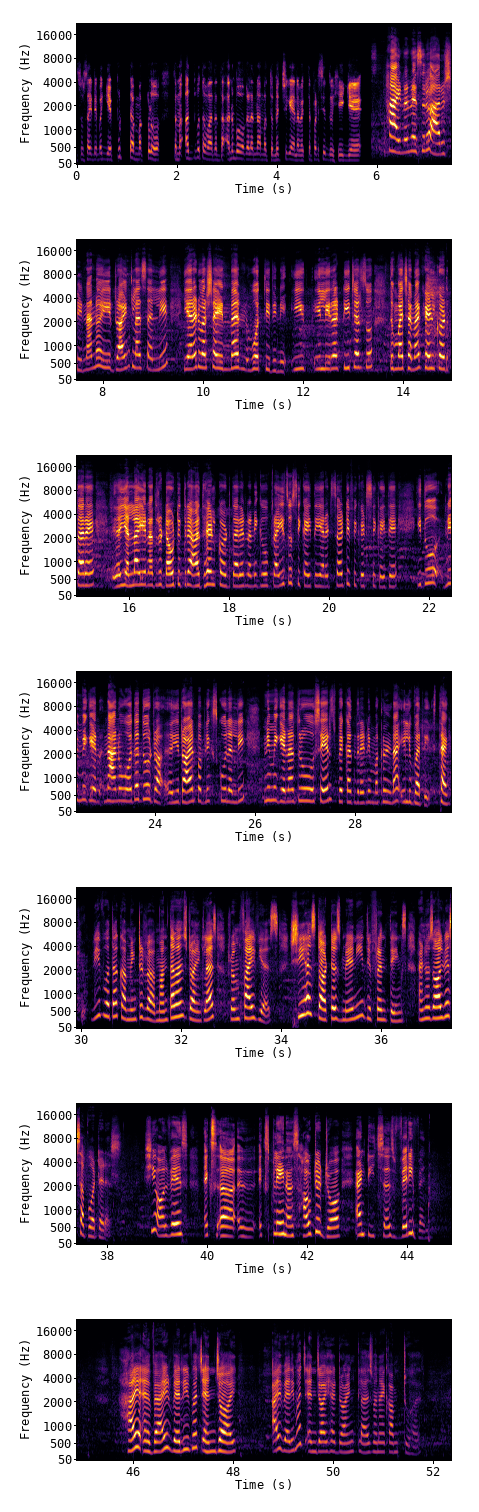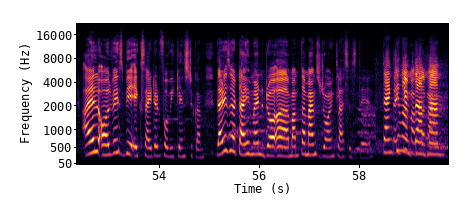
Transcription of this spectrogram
Society ಬಗ್ಗೆ ಪುಟ್ಟ ಮಕ್ಕಳು ತಮ್ಮ ಅದ್ಭುತವಾದಂತಹ ಅನುಭವಗಳನ್ನ ಮತ್ತು ಮೆಚ್ಚುಗೆಯನ್ನು ವ್ಯಕ್ತಪಡಿಸಿದ್ದು ಹೀಗೆ. ಹಾಯ್ ನನ್ನ ಹೆಸರು ಆರುಷಿ. ನಾನು ಈ ಡ್ರಾಯಿಂಗ್ ಕ್ಲಾಸಲ್ಲಿ ಎರಡು ವರ್ಷದಿಂದ ಓದ್ತಿದ್ದೀನಿ. ಈ ಇಲ್ಲಿರೋ ಟೀಚರ್ಸು ತುಂಬ ಚೆನ್ನಾಗಿ ಹೇಳ್ಕೊಡ್ತಾರೆ. ಎಲ್ಲ ಏನಾದರೂ ಡೌಟ್ ಇದ್ದರೆ ಅದು ಹೇಳ್ಕೊಡ್ತಾರೆ. ನನಗೂ ಪ್ರೈಸು ಸಿಕ್ಕೈತೆ ಎರಡು ಸರ್ಟಿಫಿಕೇಟ್ ಸಿಕ್ಕೈತೆ. ಇದು ನಿಮಗೆ ನಾನು ಓದೋದು ಡ್ರಾ ಈ ರಾಯಲ್ ಪಬ್ಲಿಕ್ ಸ್ಕೂಲಲ್ಲಿ ನಿಮಗೇನಾದರೂ ಸೇರಿಸ್ಬೇಕಂದ್ರೆ ನಿಮ್ಮ ಮಕ್ಕಳನ್ನ ಇಲ್ಲಿ ಬರ್ರಿ. ಥ್ಯಾಂಕ್ ಯು ವಿ ಓದ are coming to ma'am's drawing class from five years. She has taught us many different things and has always supported us. She always ex- uh, uh, explain us how to draw and teach us very well. I, I very much enjoy. I very much enjoy her drawing class when I come to her. I'll always be excited for weekends to come. That is the time when draw, uh, Mamta ma'am's drawing class is there. Thank, you, Mamta ma'am.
